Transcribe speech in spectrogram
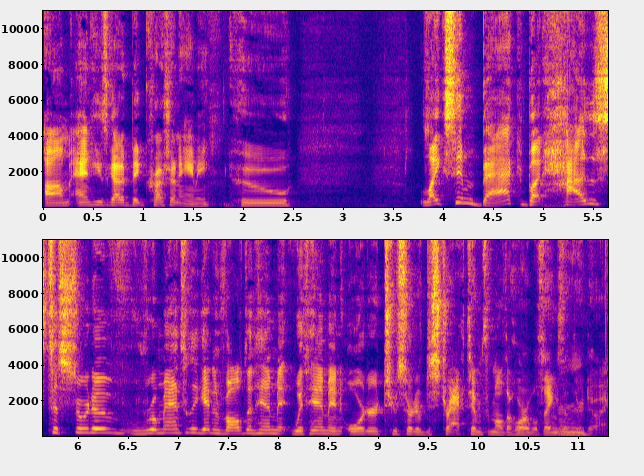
Um, and he's got a big crush on Amy, who likes him back, but has to sort of romantically get involved in him with him in order to sort of distract him from all the horrible things that they're Mm-hmm. doing.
